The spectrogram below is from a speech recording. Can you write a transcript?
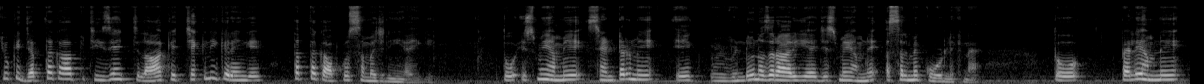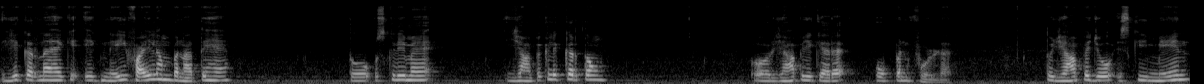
क्योंकि जब तक आप चीज़ें चला के चेक नहीं करेंगे, तब तक आपको समझ नहीं आएगी। तो इसमें हमें सेंटर में एक विंडो नज़र आ रही है, जिसमें हमने असल में कोड लिखना है। तो पहले हमने ये करना है कि एक नई फ़ाइल हम बनाते हैं। तो उसके लिए मैं यहाँ पे क्लिक करता हूँ और यहाँ पे ये यह कह रहा है ओपन फोल्डर तो यहाँ पे जो इसकी मेन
